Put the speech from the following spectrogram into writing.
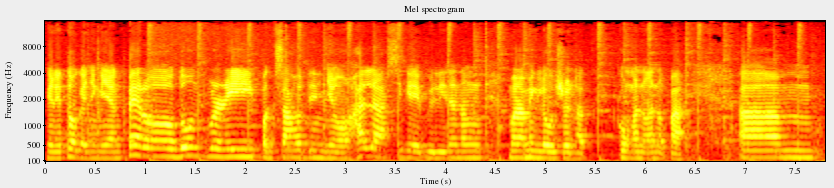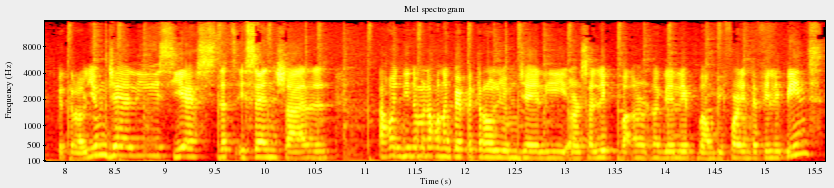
ganito, ganyan ganyan. Pero don't worry, pag sahod niyo, hala sige, bili na ng maraming lotion at kung ano-ano pa. Um, petroleum jellies, yes, that's essential. Ako hindi naman ako nagpe-petroleum jelly or sa lip balm or nagle-lip balm before in the Philippines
